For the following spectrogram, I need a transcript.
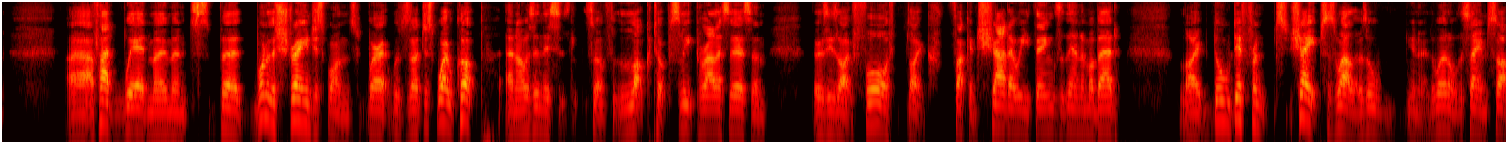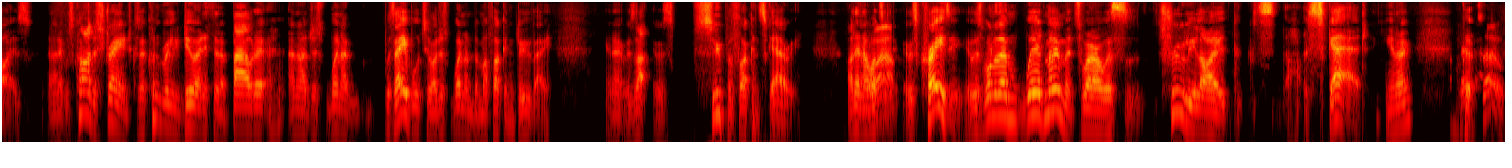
Uh, I've had weird moments, but one of the strangest ones where it was I just woke up and I was in this sort of locked up sleep paralysis, and there was these like four like fucking shadowy things at the end of my bed, like all different shapes as well. It was all you know, they weren't all the same size, and it was kind of strange because I couldn't really do anything about it, and I just when I was able to, I just went under my fucking duvet. You know, it was that it was super fucking scary. I don't know Oh, what wow. to, it was crazy. It was one of them weird moments where I was truly like scared, you know? So.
